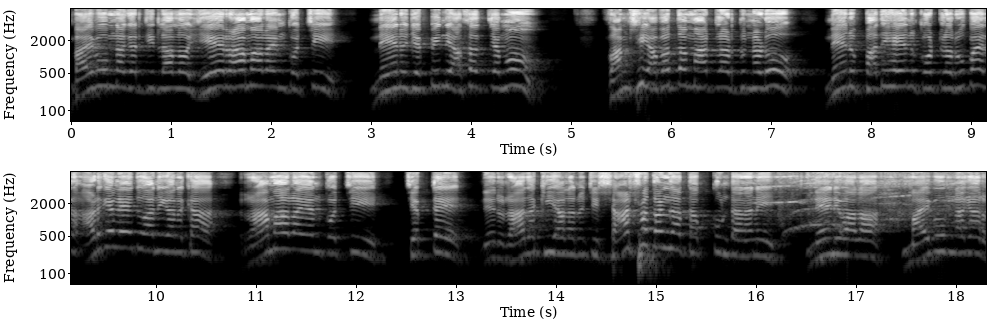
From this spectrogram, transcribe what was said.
మహబూబ్ నగర్ జిల్లాలో ఏ రామాలయంకి వచ్చి నేను చెప్పింది అసత్యము? వంశీ అబద్ధం మాట్లాడుతున్నాడు. నేను పదిహేను కోట్ల రూపాయలు అడగలేదు అని గనక రామాలయానికి వచ్చి చెప్తే నేను రాజకీయాల నుంచి శాశ్వతంగా తప్పుకుంటానని నేను ఇవాళ మహబూబ్ నగర్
